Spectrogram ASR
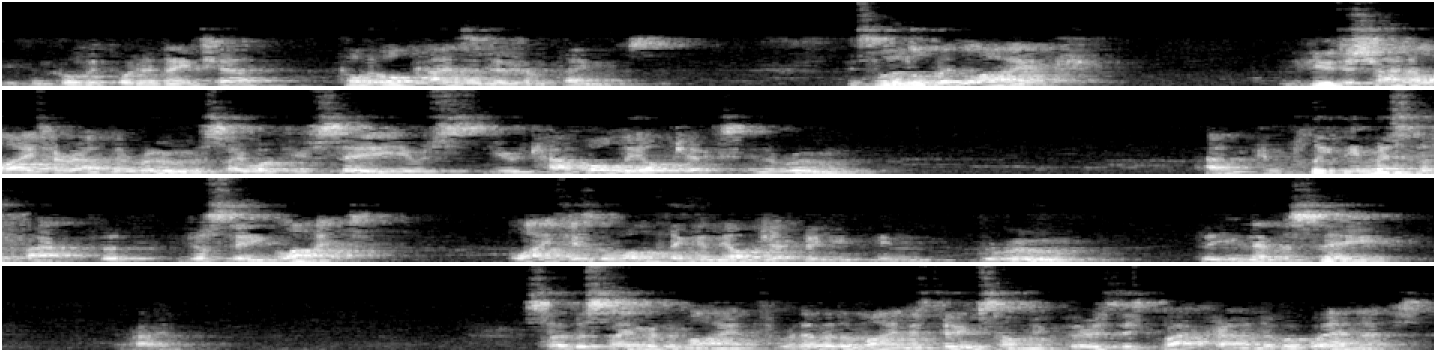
You can call it Buddha nature, call it all kinds of different things. It's a little bit like if you just shine a light around the room and say what you see, you, you count all the objects in the room and completely miss the fact that you're seeing light. Light is the one thing in the object that you, in the room that you never see, right? So the same with the mind. Whenever the mind is doing something, there is this background of awareness,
